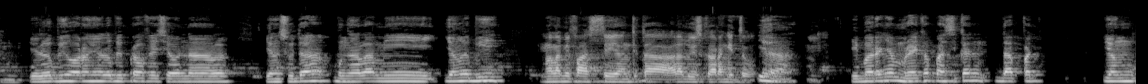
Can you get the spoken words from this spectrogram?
Hmm. Ya lebih orang yang lebih profesional, yang sudah mengalami yang lebih mengalami fase yang kita lalui sekarang itu. Ya, ibaratnya mereka pastikan dapat yang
